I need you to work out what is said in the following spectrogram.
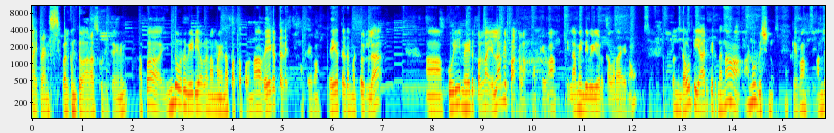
Hi friends welcome to Aara scooty training அப்போ இந்த ஒரு வீடியோவில் நம்ம என்ன பார்க்க போகிறோம்னா வேகத்தடை ஓகேவா வேகத்தடை மட்டும் இல்லை குழி மேடு பள்ளம் எல்லாமே பார்க்கலாம் ஓகேவா எல்லாமே இந்த வீடியோவில் கவர் ஆயிரும். இப்போ இந்த டவுட் யாருக்கு இருந்தேன்னா அனு விஷ்ணு ஓகேவா அந்த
